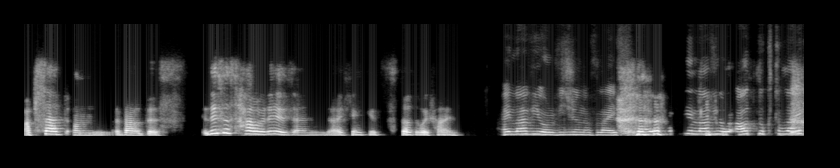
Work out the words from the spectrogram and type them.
upset on about this. This is how it is and i think it's totally fine i love your vision of life. I really love your outlook to life.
